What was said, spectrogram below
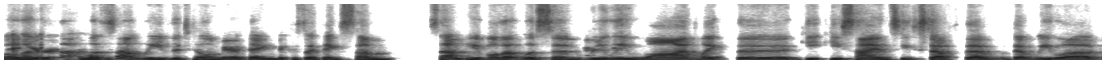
Well, let's not, let's mm not leave the telomere thing because I think some some people that listen really want like the geeky sciencey stuff that that we love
